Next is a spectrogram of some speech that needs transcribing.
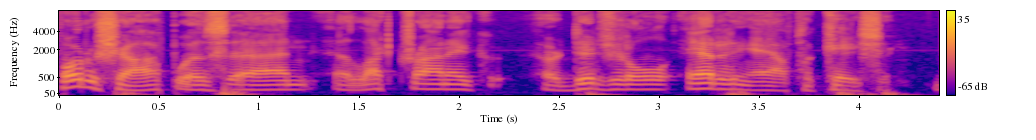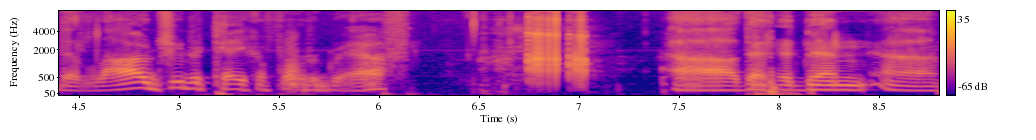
Photoshop was an electronic or digital editing application that allowed you to take a photograph uh, that had been uh,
